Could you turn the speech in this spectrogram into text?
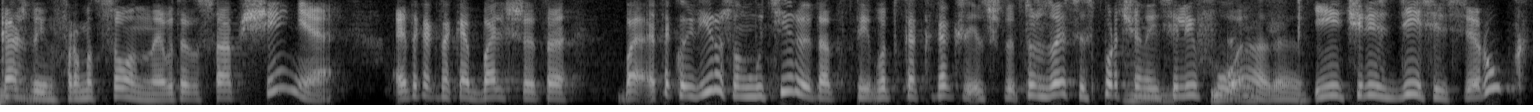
Каждое информационное вот это сообщение, это как такая большая... Это такой вирус, он мутирует, от, вот как, как что, то, называется испорченный телефон. Да, да. И через 10 рук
